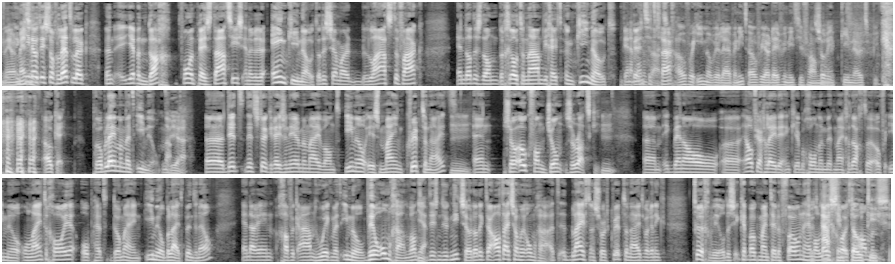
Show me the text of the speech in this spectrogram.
Nee, een mensen- keynote is toch letterlijk, een, je hebt een dag vol met presentaties en er is er één keynote. Dat is zeg maar de laatste vaak. En dat is dan de grote naam die geeft een keynote. Ik denk dat mensen het graag over e-mail willen hebben, niet over jouw definitie van Sorry. eh, keynote speaker. Oké, problemen met e-mail. Nou, ja. eh, dit, dit stuk resoneerde met mij, want e-mail is mijn kryptonite. Mm. En zo ook van John Zeratsky. Mm. Ehm, ik ben al eh, elf jaar geleden een keer begonnen met mijn gedachten over e-mail online te gooien op het domein e-mailbeleid.nl. En daarin gaf ik aan hoe ik met e-mail wil omgaan. Want Ja. het is natuurlijk niet zo dat ik daar altijd zo mee omga. Het, het blijft een soort kryptonite waarin ik terug wil. Dus ik heb ook mijn telefoon helemaal leeggegooid. al mijn- Asymptotisch.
